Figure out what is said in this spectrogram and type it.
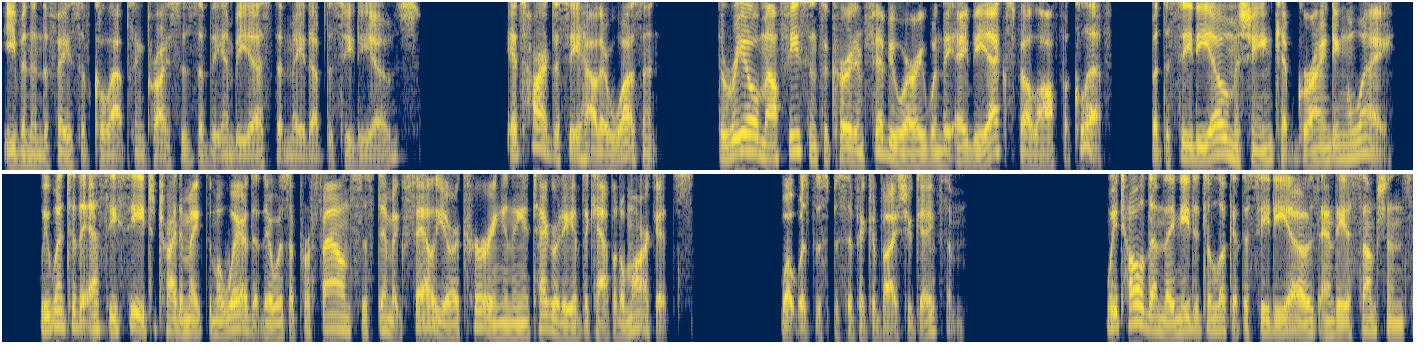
even in the face of collapsing prices of the MBS that made up the CDOs? It's hard to see how there wasn't. The real malfeasance occurred in February when the ABX fell off a cliff, but the CDO machine kept grinding away. We went to the SEC to try to make them aware that there was a profound systemic failure occurring in the integrity of the capital markets. What was the specific advice you gave them? We told them they needed to look at the CDOs and the assumptions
